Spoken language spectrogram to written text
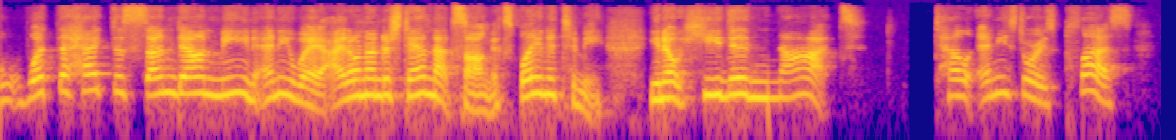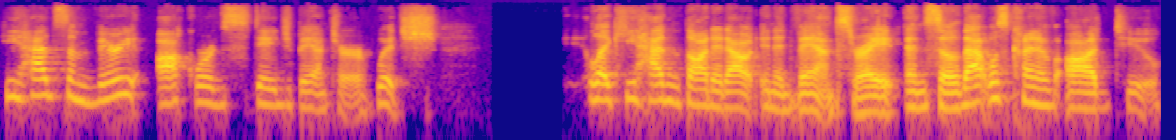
what the heck does sundown mean anyway? I don't understand that song. Explain it to me. You know, he did not tell any stories. Plus, he had some very awkward stage banter, which like he hadn't thought it out in advance, right? And so that was kind of odd too.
